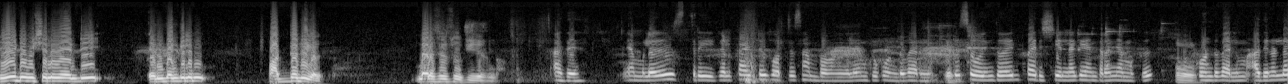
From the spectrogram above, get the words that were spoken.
ഈ ഡിവിഷന് വേണ്ടി എന്തെങ്കിലും പദ്ധതികൾ മനസ്സിൽ സൂക്ഷിച്ചിട്ടുണ്ടോ? അതെ. നമ്മൾ സ്ത്രീകൾക്കായിട്ട് കുറച്ച് സംഭവങ്ങൾ നമുക്ക് കൊണ്ടുവരണം. ഒരു സ്വയം തൊഴിൽ പരിശീലന കേന്ദ്രം നമുക്ക് കൊണ്ടുവരണം. അതിനുള്ള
